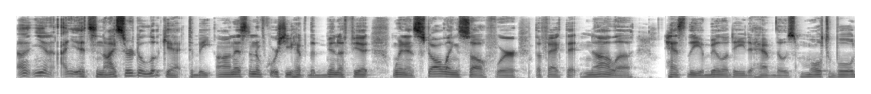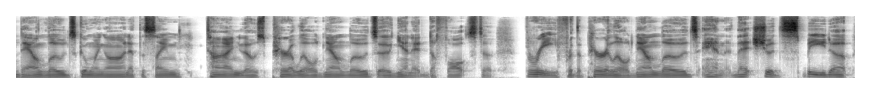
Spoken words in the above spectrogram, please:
Uh, you know, it's nicer to look at, to be honest. And of course, you have the benefit when installing software, the fact that Nala has the ability to have those multiple downloads going on at the same time, those parallel downloads. Again, it defaults to three for the parallel downloads, and that should speed up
